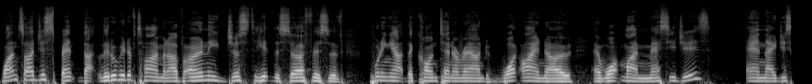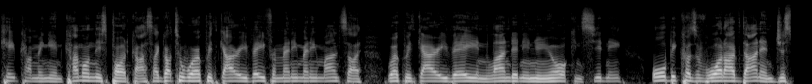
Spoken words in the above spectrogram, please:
Once I just spent that little bit of time and I've only just hit the surface of putting out the content around what I know and what my message is, and they just keep coming in. Come on this podcast. I got to work with Gary Vee for many, many months. I work with Gary Vee in London, in New York, in Sydney, all because of what I've done and just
